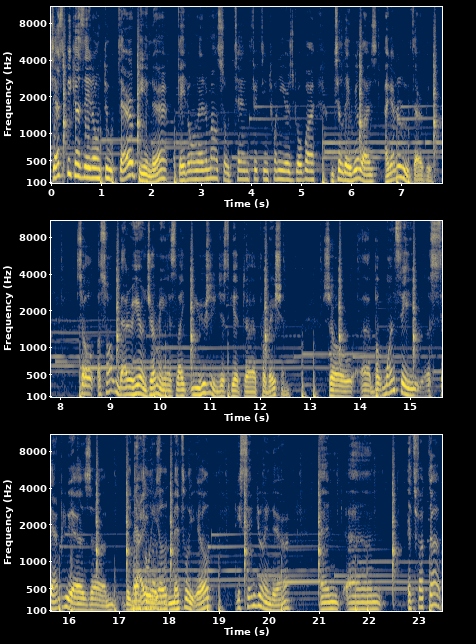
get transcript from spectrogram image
Just because they don't do therapy in there, they don't let them out. So 10, 15, 20 years go by until they realize I gotta do therapy. So assault and battery here in Germany is like you usually just get uh, probation. So, uh, but once they uh, stamp you as um, they Mentally ill. mentally ill, they send you in there, and um, It's fucked up.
